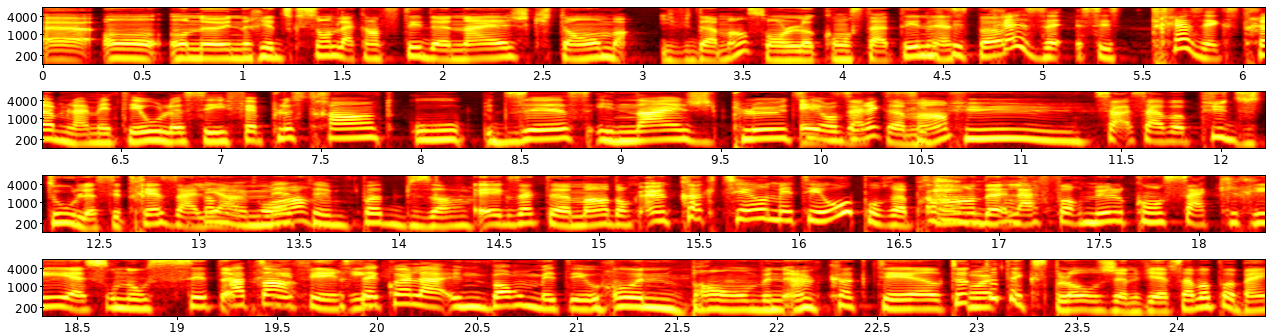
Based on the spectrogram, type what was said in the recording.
euh, on, on a une réduction de la quantité de neige qui tombe. Évidemment, on l'a constaté, Mais n'est-ce C'est pas? très, c'est très extrême, la météo. Là. C'est, il fait plus 30 ou 10, il neige, il pleut. Sais, On dirait que Exactement. c'est plus Ça, ça va plus du tout. Là, c'est très comme un aléatoire. pas de bizarre. Exactement. Donc, un cocktail cocktail météo pour reprendre Oh, la formule consacrée euh, sur nos sites Attends, préférés. c'était quoi là? Une bombe météo? Oh, une bombe, un cocktail, tout, Ouais. tout explose, Geneviève, ça va pas bien.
